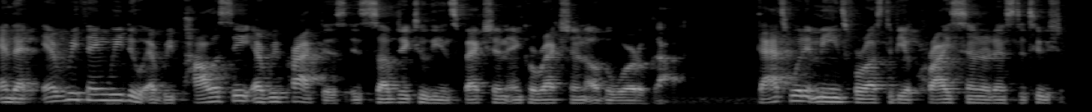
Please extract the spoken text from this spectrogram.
And that everything we do, every policy, every practice is subject to the inspection and correction of the Word of God. That's what it means for us to be a Christ centered institution.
